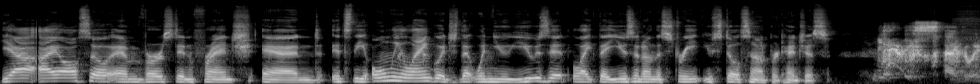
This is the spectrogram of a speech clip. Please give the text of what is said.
Yeah, I also am versed in French, and it's the only language that when you use it like they use it on the street, you still sound pretentious. Yeah, exactly.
